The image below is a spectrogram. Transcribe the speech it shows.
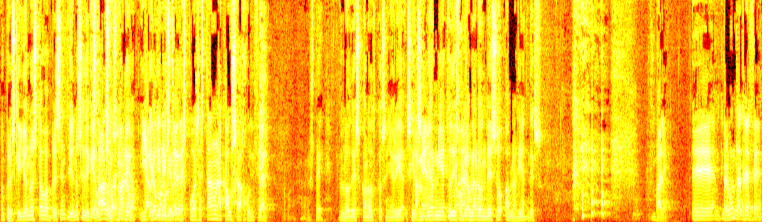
No, pero es que yo no estaba presente, yo no sé de qué estaba su hermano y qué habló con usted después. Está en una causa judicial. Usted, lo desconozco, señoría. Si el señor Nieto dijo que hablaron de eso, hablarían de eso. Vale. Eh, pregunta 13.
